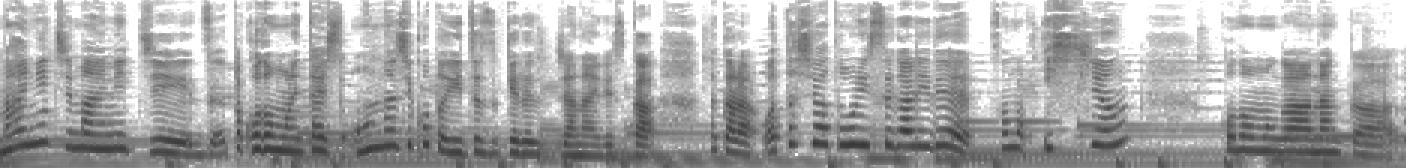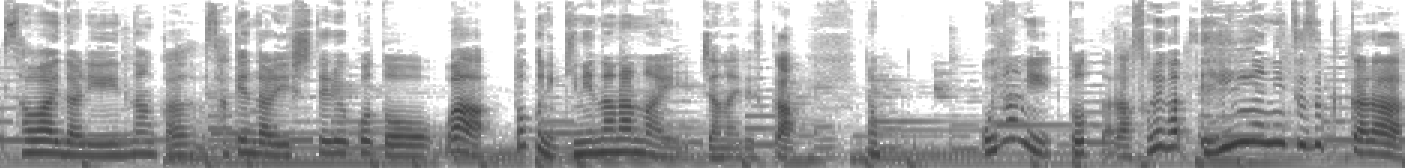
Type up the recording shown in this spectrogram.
毎日毎日ずっと子供に対して同じこと言い続けるじゃないですか。だから私は通りすがりでその一瞬子供がなんか騒いだりなんか叫んだりしてることは特に気にならないじゃないですか親にとったらそれが永遠に続くから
